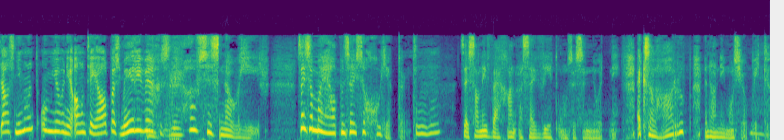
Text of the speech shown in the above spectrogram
Daar's niemand om jou in die aand te help as Mary weg is nie. Rose is nou hier. Sy sal my help en sy's 'n goeie kind. Mhm. Sy sal nie weggaan as sy weet ons is in nood nie. Ek sal haar roep en dan neem ons jou bed toe.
